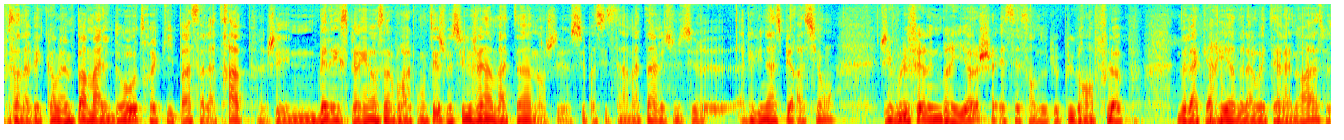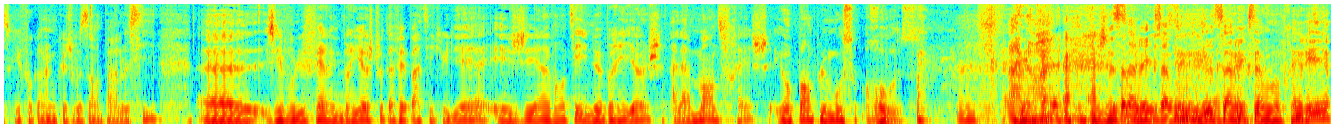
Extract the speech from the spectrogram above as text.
vous en avez quand même pas mal d'autres qui passent à la trappe. J'ai une belle expérience à vous raconter. Je me suis levé un matin, non, je ne sais pas si c'était un matin, mais je me suis euh, avec une inspiration. J'ai voulu faire une brioche et c'est sans doute le plus grand flop de la carrière de la Wetterenoise parce qu'il faut quand même que je vous en parle aussi. Euh, j'ai voulu faire une brioche tout à fait particulière et j'ai inventé une brioche à la menthe fraîche et au pamplemousse rose. Alors, je Ça savais que ça vous, je savais que ça vous ferait rire.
